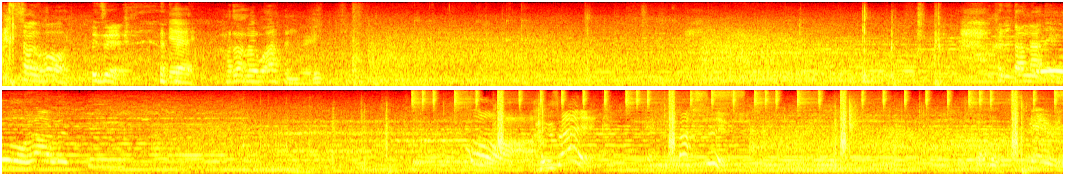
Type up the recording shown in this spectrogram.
It's so hard. Is it? Yeah, I don't know what happened really. Could have done that then. Oh, that. Oh, was that it? That's it. Scary.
